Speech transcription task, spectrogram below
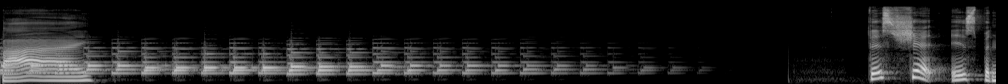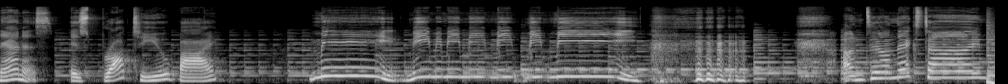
拜。This shit is bananas is brought to you by me, me, me, me, me, me, me, me. Until next time.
